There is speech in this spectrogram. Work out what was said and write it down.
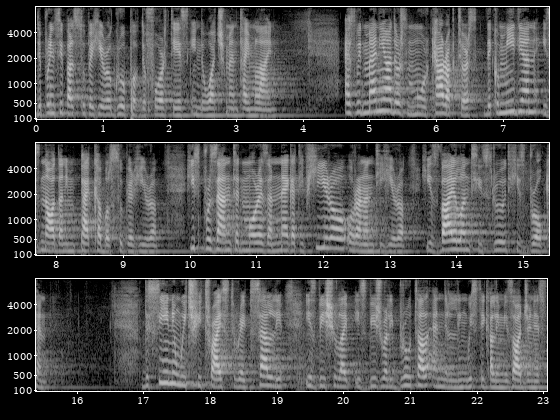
the principal superhero group of the 40s in the Watchmen timeline. As with many other Moore characters, the comedian is not an impeccable superhero. He's presented more as a negative hero or an anti hero. He's violent, he's rude, he's broken. The scene in which he tries to rape Sally is is visually brutal and linguistically misogynist.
